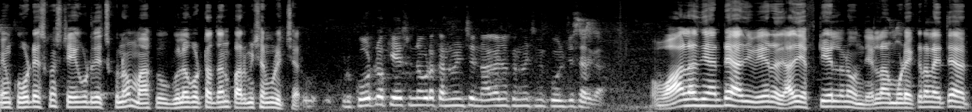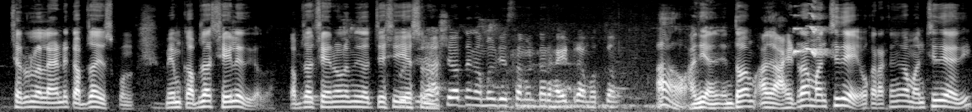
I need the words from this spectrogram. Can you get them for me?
మేము కోర్టు వేసుకొని స్టే కూడా తెచ్చుకున్నాం. మాకు గులగొట్టొద్దని పర్మిషన్ కూడా ఇచ్చారు. ఇప్పుడు కోర్టులో కేసు ఉన్నా కూడా కన్వెన్షన్ నాగార్జున కన్వెన్షన్ కూల్ చేశారుగా వాళ్ళది అంటే అది వేరేది. అది ఎఫ్టీఎల్లోనే ఉంది. ఎలా మూడు ఎకరాలు అయితే చెరువుల ల్యాండ్ కబ్జా చేసుకున్నాం. మేము కబ్జా చేయలేదు కదా. కబ్జా చేయని వాళ్ళ మీద వచ్చేసి చేస్తున్నాం. అమలు చేస్తామంటారు హైడ్రా మొత్తం? అది ఎంతో అది హైడ్రా మంచిదే. ఒక రకంగా మంచిదే అది.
